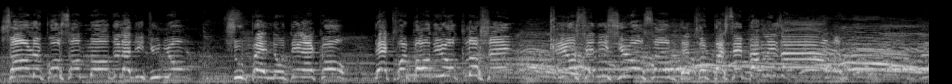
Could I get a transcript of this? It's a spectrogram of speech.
sans le consentement de la dite union, sous peine aux délinquants d'être pendus au clocher et aux séditieux ensemble d'être passés par les armes.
